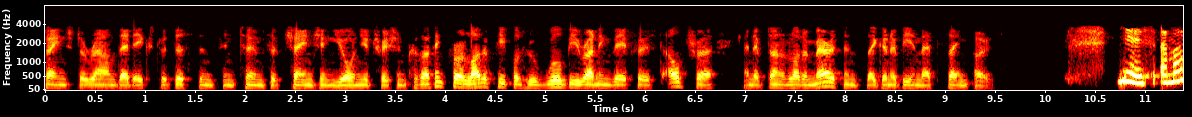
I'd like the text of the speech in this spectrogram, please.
changed around that extra distance in terms of changing your nutrition? Because I think for a lot of people who will be running their first ultra and have done a lot of marathons, they're going to be in that same boat. Yes, um, I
